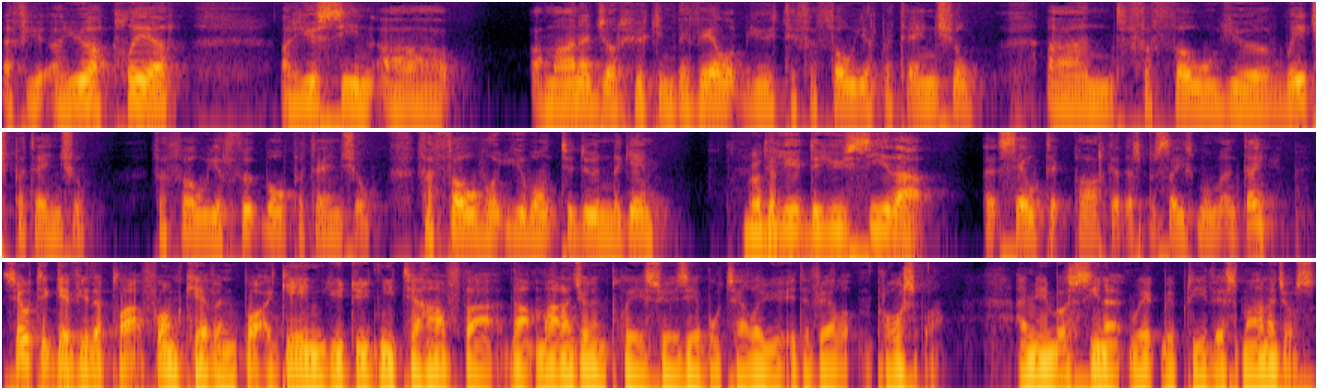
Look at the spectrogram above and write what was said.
If you are you a player, are you seeing a a manager who can develop you to fulfil your potential and fulfil your wage potential? fulfill your football potential, fulfill what you want to do in the game. Well, do you do you see that at Celtic Park at this precise moment in time? Celtic give you the platform, Kevin, but again, you do need to have that that manager in place who is able to allow you to develop and prosper. I mean, we've seen it with, with previous managers.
